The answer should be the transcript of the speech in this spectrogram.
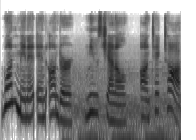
1 minute and under news channel on TikTok.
